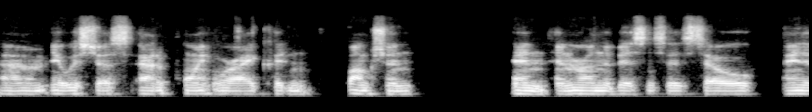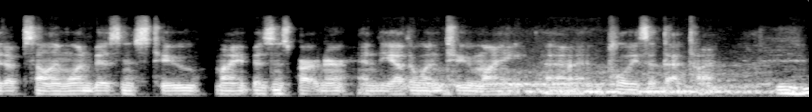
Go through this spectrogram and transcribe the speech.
Um, it was just at a point where I couldn't function and and run the businesses. So I ended up selling one business to my business partner and the other one to my uh, employees at that time. Mm-hmm.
